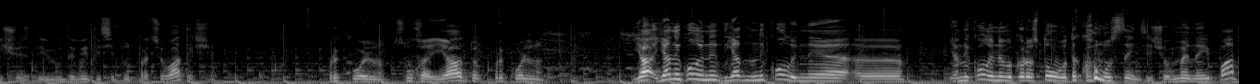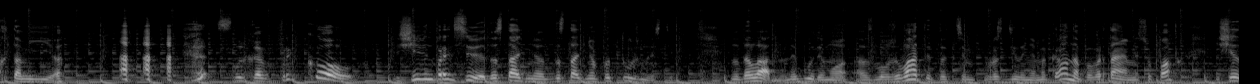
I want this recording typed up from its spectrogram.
і щось див- дивитись і тут працювати ще. Прикольно. Слухай, я так прикольно. Я, я ніколи не. Я ніколи не. Е, я ніколи не використовував у такому сенсі, що в мене і папк там є. Слухай, прикол. Ще він працює, достатньо, достатньо потужності. Ну да ладно, не будемо зловживати то цим розділенням екрану, повертаємось у PUBG і ще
